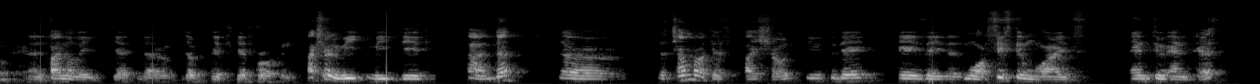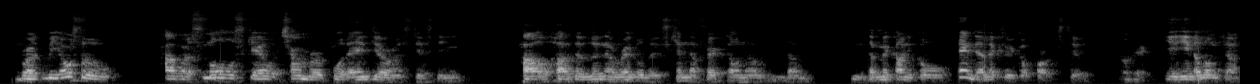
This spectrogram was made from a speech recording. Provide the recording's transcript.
Okay. and finally get the, the it get broken. Actually, we we did uh, that the the chamber test I showed you today is a, more system wide end to end test, but we also have a small scale chamber for the endurance testing, how how the lunar regolith can affect on the, the the mechanical and electrical parts too Okay. in, in the long term.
